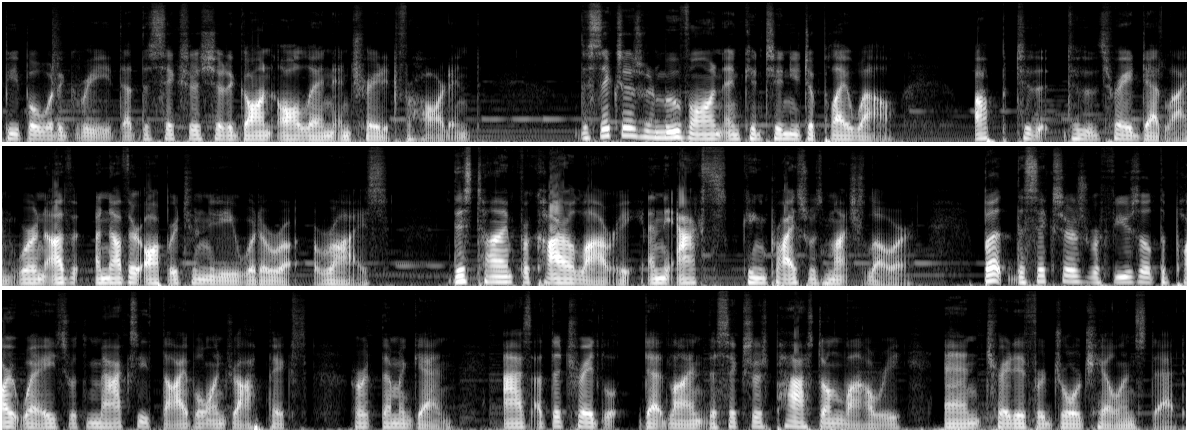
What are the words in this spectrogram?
people would agree that the Sixers should have gone all in and traded for Harden. The Sixers would move on and continue to play well, up to the, to the trade deadline, where another, another opportunity would ar- arise. This time for Kyle Lowry, and the asking price was much lower. But the Sixers' refusal to part ways with Maxey Thybulle and draft picks hurt them again, as at the trade deadline, the Sixers passed on Lowry and traded for George Hill instead.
